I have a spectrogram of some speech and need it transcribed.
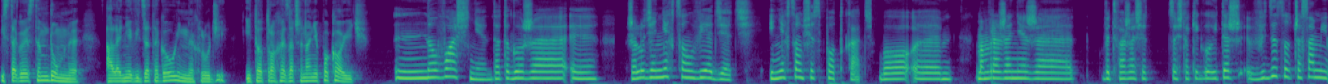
I z tego jestem dumny, ale nie widzę tego u innych ludzi. I to trochę zaczyna niepokoić. No właśnie, dlatego że, y, że ludzie nie chcą wiedzieć i nie chcą się spotkać, bo y, mam wrażenie, że wytwarza się coś takiego i też widzę to czasami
